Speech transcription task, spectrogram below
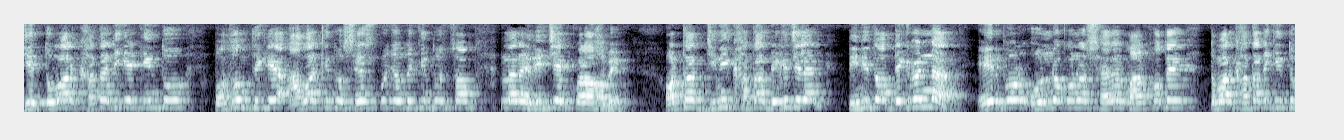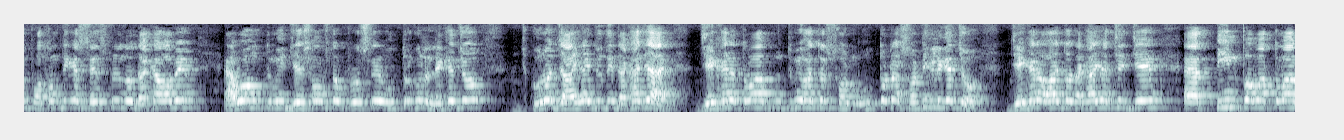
যে তোমার খাতাটিকে কিন্তু প্রথম থেকে আবার কিন্তু শেষ পর্যন্ত কিন্তু সব মানে রিচেক করা হবে। অর্থাৎ যিনি খাতা দেখেছিলেন, তিনি তো আর দেখবেন না। এরপর অন্য কোনো স্যারের মারফতে তোমার খাতাটি কিন্তু প্রথম থেকে শেষ পর্যন্ত দেখা হবে। এবং তুমি যে সমস্ত প্রশ্নের উত্তরগুলো লিখেছো, কোনো জায়গায় যদি দেখা যায় যেখানে তোমার, তুমি হয়তো উত্তরটা সঠিক লিখেছো, যেখানে হয়তো দেখা যাচ্ছে যে তিন পাওয়ার তোমার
